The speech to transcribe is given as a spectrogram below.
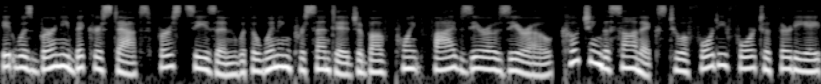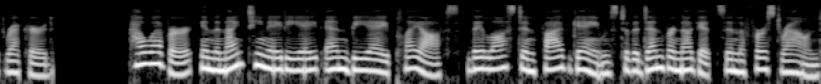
It was Bernie Bickerstaff's first season with a winning percentage above .500, coaching the Sonics to a 44–38 record. However, in the 1988 NBA playoffs, they lost in five games to the Denver Nuggets in the first round.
